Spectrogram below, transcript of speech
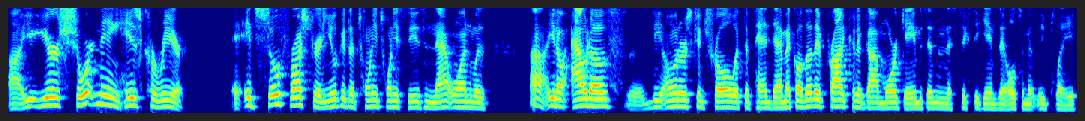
uh, you're shortening his career. It's so frustrating. You look at the 2020 season, that one was, uh, you know, out of uh, the owner's control with the pandemic, although they probably could have got more games in than the 60 games they ultimately played.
